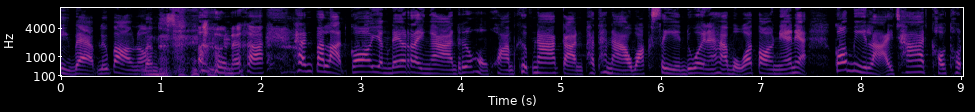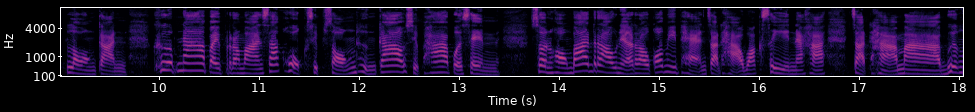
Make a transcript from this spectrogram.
อีกแบบหรือเปล่าเนาะนั่นน่ะสิเออนะคะ ท่านประหลัดก็ยังได้รายงานเรื่องของความคืบหน้าการพัฒนาวัคซีนด้วยนะคะ บอกว่าตอนนี้เนี่ยก็มีหลายชาติเขาทดลองกัน คืบหน้าไปประมาณสัก 62-95%ส่วนของบ้านเราเนี่ยเราก็มีแผนจัดหาวัคซีนนะคะ จัดหามาเบื้อง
